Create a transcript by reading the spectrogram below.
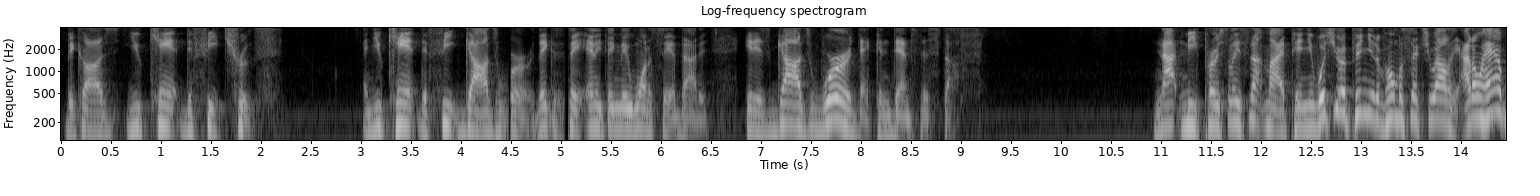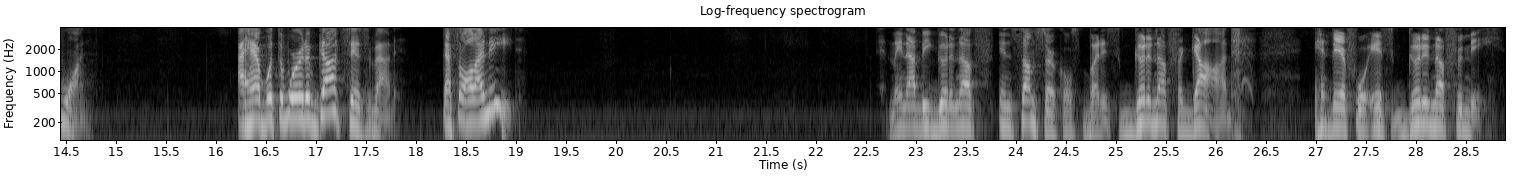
Because you can't defeat truth. And you can't defeat God's word. They can say anything they want to say about it. It is God's word that condemns this stuff. Not me personally. It's not my opinion. What's your opinion of homosexuality? I don't have one. I have what the word of God says about it. That's all I need. It may not be good enough in some circles, but it's good enough for God, and therefore it's good enough for me.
